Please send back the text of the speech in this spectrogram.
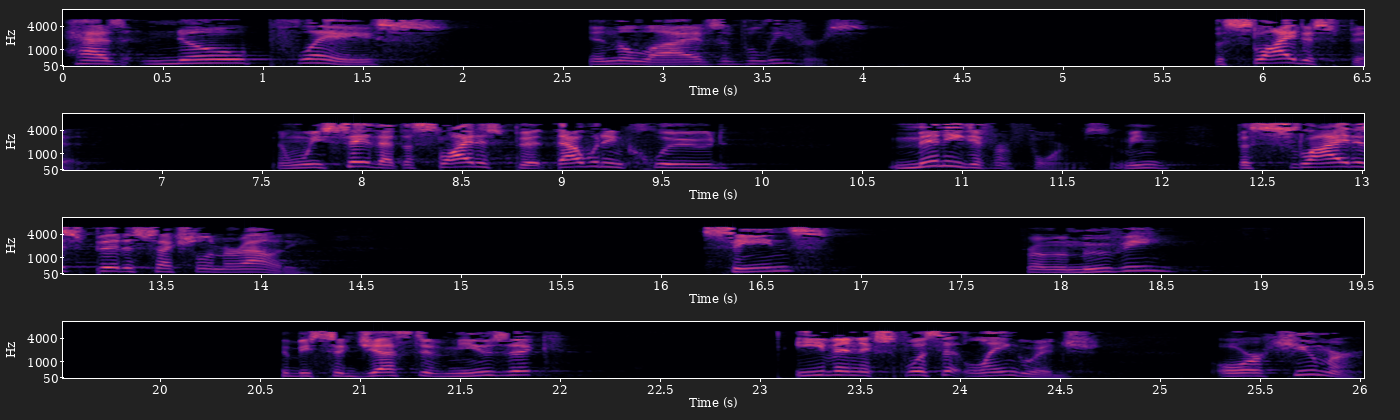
has no place in the lives of believers. The slightest bit. And when we say that, the slightest bit, that would include many different forms. I mean, the slightest bit of sexual immorality. Scenes from a movie, could be suggestive music, even explicit language or humor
